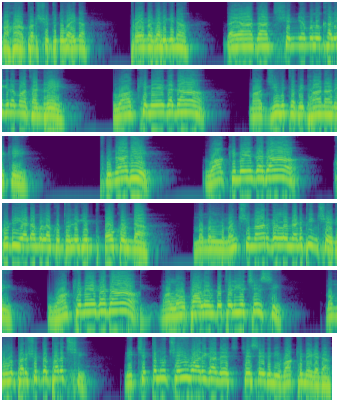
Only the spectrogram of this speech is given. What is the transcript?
మహాపరిశుద్ధుడు అయిన ప్రేమ కలిగిన దయాదాక్షిణ్యములు కలిగిన మా తండ్రి వాక్యమే గదా మా జీవిత విధానానికి. పునాది వాక్యమే గదా కుడి ఎడములకు తొలగిపోకుండా మమ్మల్ని మంచి మార్గంలో నడిపించేది వాక్యమే గదా. మా లోపాలేమిటో తెలియచేసి మమ్మల్ని పరిశుద్ధపరచి నీ చిత్తము చేయువారిగా నే చేసేది నీ వాక్యమే కదా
